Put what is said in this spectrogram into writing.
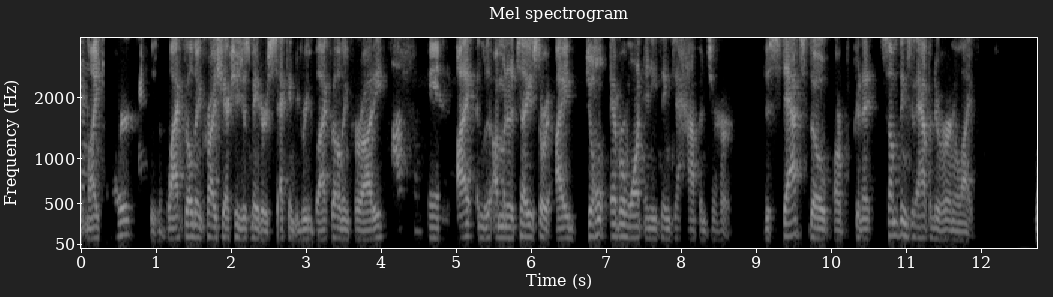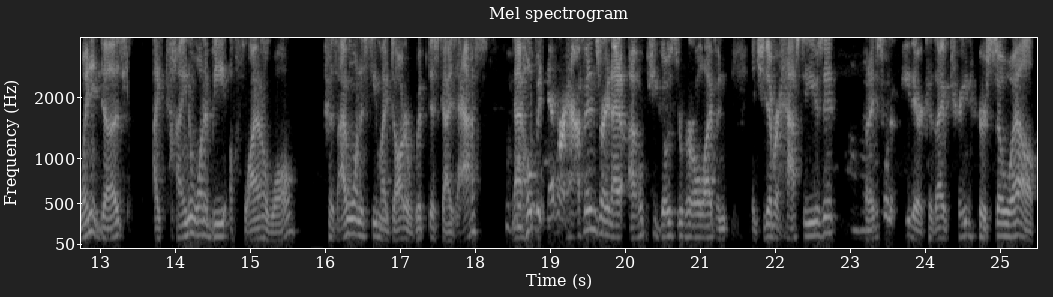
Yeah. my daughter is a black belt in karate she actually just made her second degree black belt in karate Awesome. and I, I'm going to tell you a story. I don't ever want anything to happen to her. The stats, though, are going to, something's going to happen to her in her life. When it does, I kind of want to be a fly on a wall because I want to see my daughter whip this guy's ass. Now, I hope it never happens, right? I, I hope she goes through her whole life and, and she never has to use it. But I mm-hmm. just want to be there because I've trained her so well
